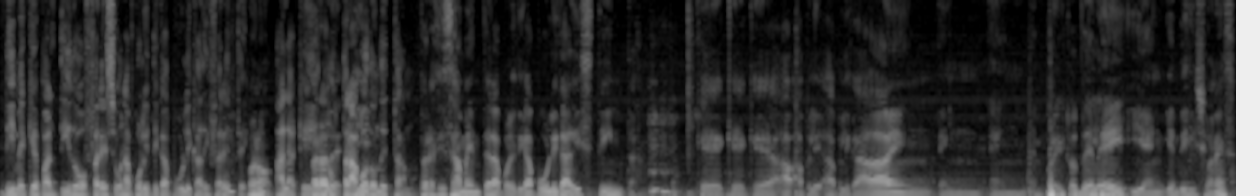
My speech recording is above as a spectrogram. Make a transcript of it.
dime qué partido ofrece una política pública diferente Bueno, a la que espérate, nos trajo a donde estamos. Precisamente la política pública distinta, que, que, que a- apli- aplicada en, en, en- en proyectos de ley y en, y en decisiones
